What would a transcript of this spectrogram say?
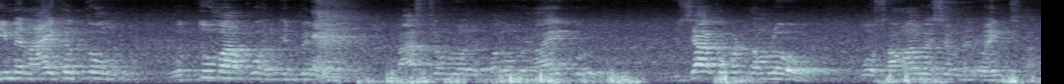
ఈమె నాయకత్వం వద్దు మాకు అని చెప్పిన రాష్ట్రంలోని పలువురు నాయకులు విశాఖపట్నంలో ఓ సమావేశం నిర్వహించినారు.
